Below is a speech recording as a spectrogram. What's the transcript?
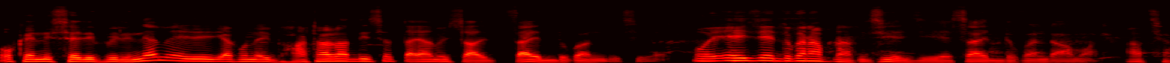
ওখানে সেরিফিলি নিয়ে আমি এই এখন এই ভাটাটা দিছে তাই আমি চায়ের দোকান দিছি। ওই এই যে দোকান আপনার? জি জি চায়ের দোকানটা আমার। আচ্ছা।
